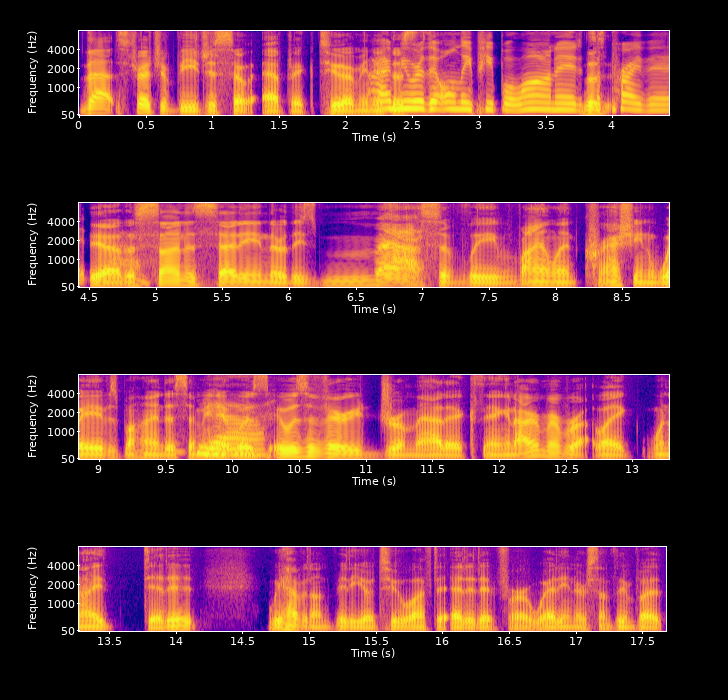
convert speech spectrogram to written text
that stretch of beach is so epic too. I mean, I mean, we're the only people on it. It's the, a private. Yeah, yeah, the sun is setting. There are these massively violent crashing waves behind us. I mean, yeah. it was it was a very dramatic thing. And I remember like when I did it, we have it on video too. We'll have to edit it for our wedding or something, but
